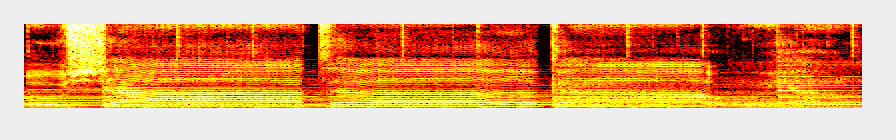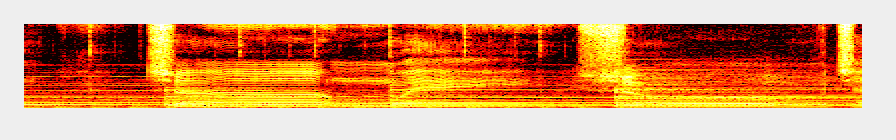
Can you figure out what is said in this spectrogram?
无瑕的羔羊成为赎价。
